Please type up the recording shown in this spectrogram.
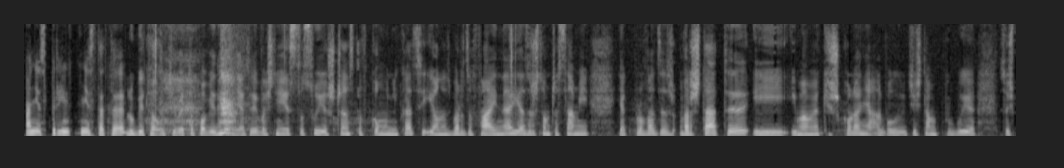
a nie sprint niestety. Lubię to u ciebie to powiedzenie. Ty właśnie je stosujesz często w komunikacji i ono jest bardzo fajne. Ja zresztą czasami jak prowadzę warsztaty i, i mam jakieś szkolenia albo gdzieś tam próbuję coś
